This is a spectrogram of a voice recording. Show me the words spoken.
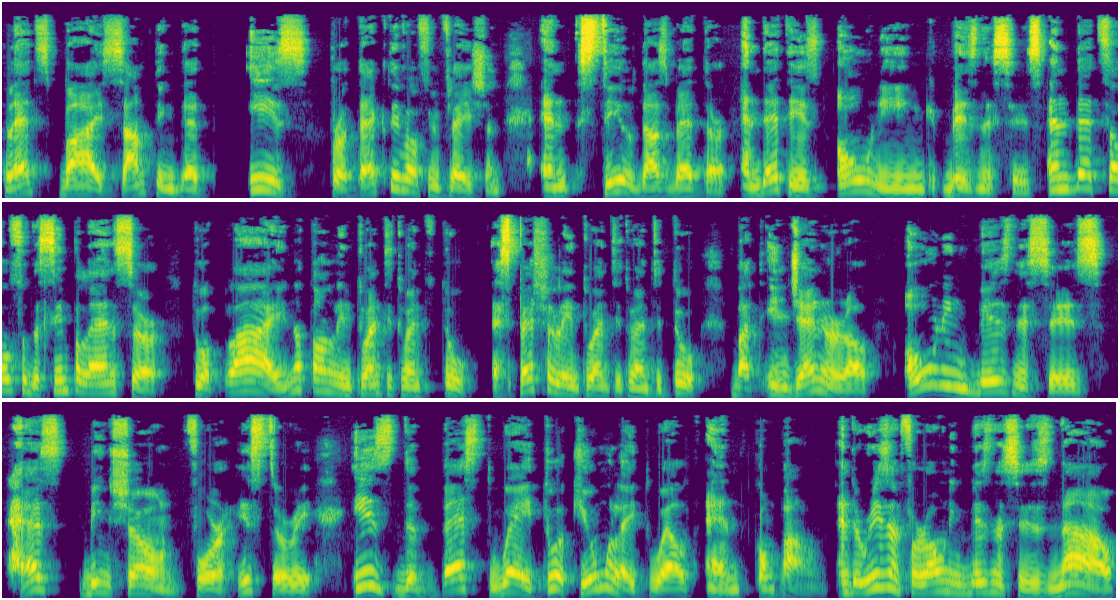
let's buy something that is protective of inflation and still does better, and that is owning businesses. And that's also the simple answer to apply not only in 2022, especially in 2022, but in general owning businesses has been shown for history is the best way to accumulate wealth and compound. And the reason for owning businesses now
